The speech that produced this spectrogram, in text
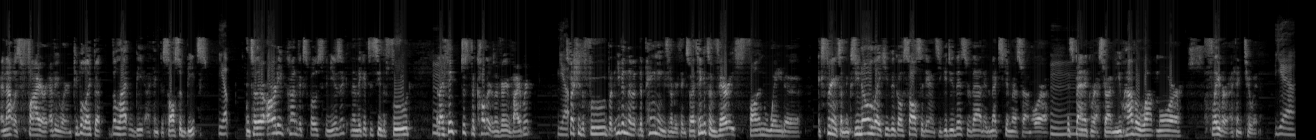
and that was fire everywhere, and people like the the Latin beat. I think the salsa beats. Yep. And so they're already kind of exposed to the music, and then they get to see the food. Mm. And I think just the colors are very vibrant. Yeah. Especially the food, but even the, the paintings and everything. So I think it's a very fun way to experience something. Cause you know, like you could go salsa dance, you could do this or that at a Mexican restaurant or a mm. Hispanic restaurant. You have a lot more flavor, I think, to it. Yeah.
